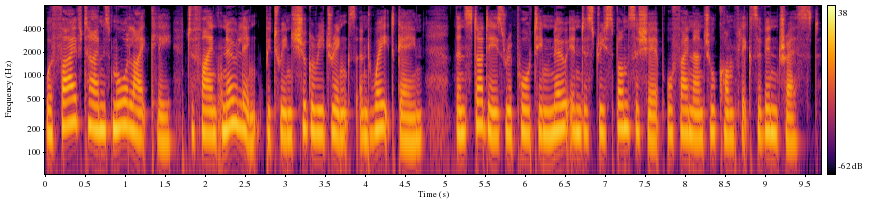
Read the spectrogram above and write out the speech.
were five times more likely to find no link between sugary drinks and weight gain than studies reporting no industry sponsorship or financial conflicts of interest.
